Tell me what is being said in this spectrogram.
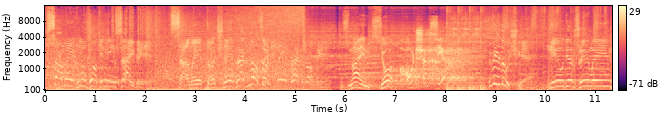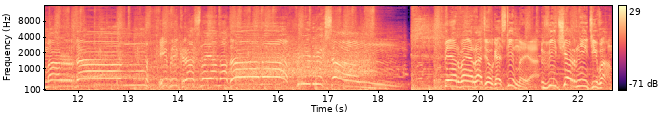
Самые глубокие инсайды. Самые точные прогнозы. Точные прогнозы. Знаем все лучше всех. Ведущие. Неудержимый Мардан и прекрасная Надана Фридрихсон. Первая радиогостинная «Вечерний диван»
